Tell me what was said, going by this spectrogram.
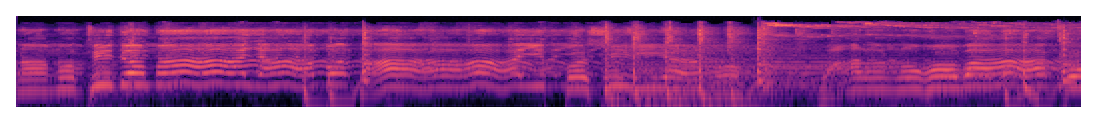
નામથી જો માયા બધાય પછી એનો વાળનો વાકો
